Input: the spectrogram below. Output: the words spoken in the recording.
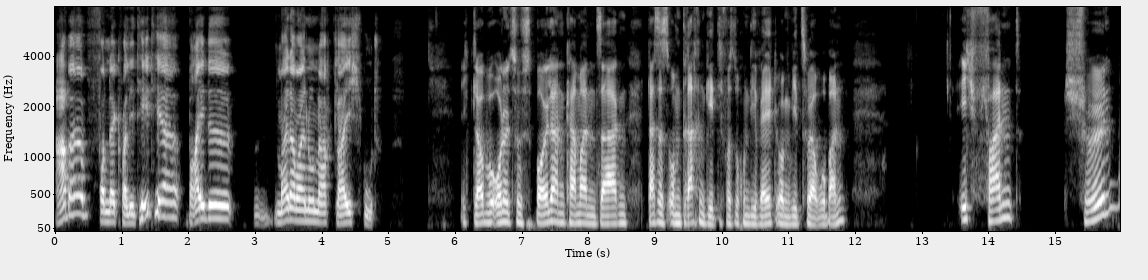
Aber von der Qualität her beide meiner Meinung nach gleich gut. Ich glaube, ohne zu spoilern kann man sagen, dass es um Drachen geht, die versuchen, die Welt irgendwie zu erobern. Ich fand schön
